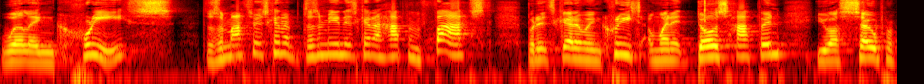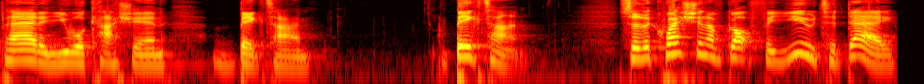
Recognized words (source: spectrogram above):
will increase. Doesn't matter. It's gonna doesn't mean it's gonna happen fast, but it's to increase. And when it does happen, you are so prepared and you will cash in big time, big time. So the question I've got for you today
